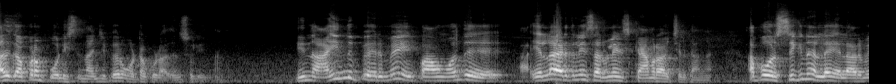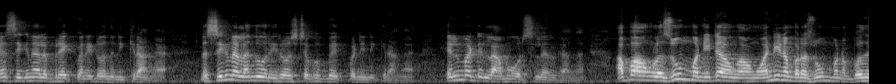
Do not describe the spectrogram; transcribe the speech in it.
அதுக்கப்புறம் போலீஸ் இந்த அஞ்சு பேரும் ஓட்டக்கூடாதுன்னு சொல்லியிருந்தாங்க. இந்த ஐந்து பேருமே இப்போ அவங்க வந்து எல்லா இடத்துலையும் சர்வேலன்ஸ் கேமரா வச்சுருக்காங்க. அப்போ ஒரு சிக்னலில் எல்லாருமே சிக்னலை பிரேக் பண்ணிட்டு வந்து நிற்கிறாங்க இந்த சிக்னல்லேருந்து ஒரு இருபது ஸ்டெப்பு பிரேக் பண்ணி நிற்கிறாங்க ஹெல்மெட் இல்லாமல் ஒரு சிலர் இருக்காங்க. அப்போ அவங்கள ஜூம் பண்ணிவிட்டு அவங்க அவங்க வண்டி நம்பரை ஜூம் பண்ணும்போது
